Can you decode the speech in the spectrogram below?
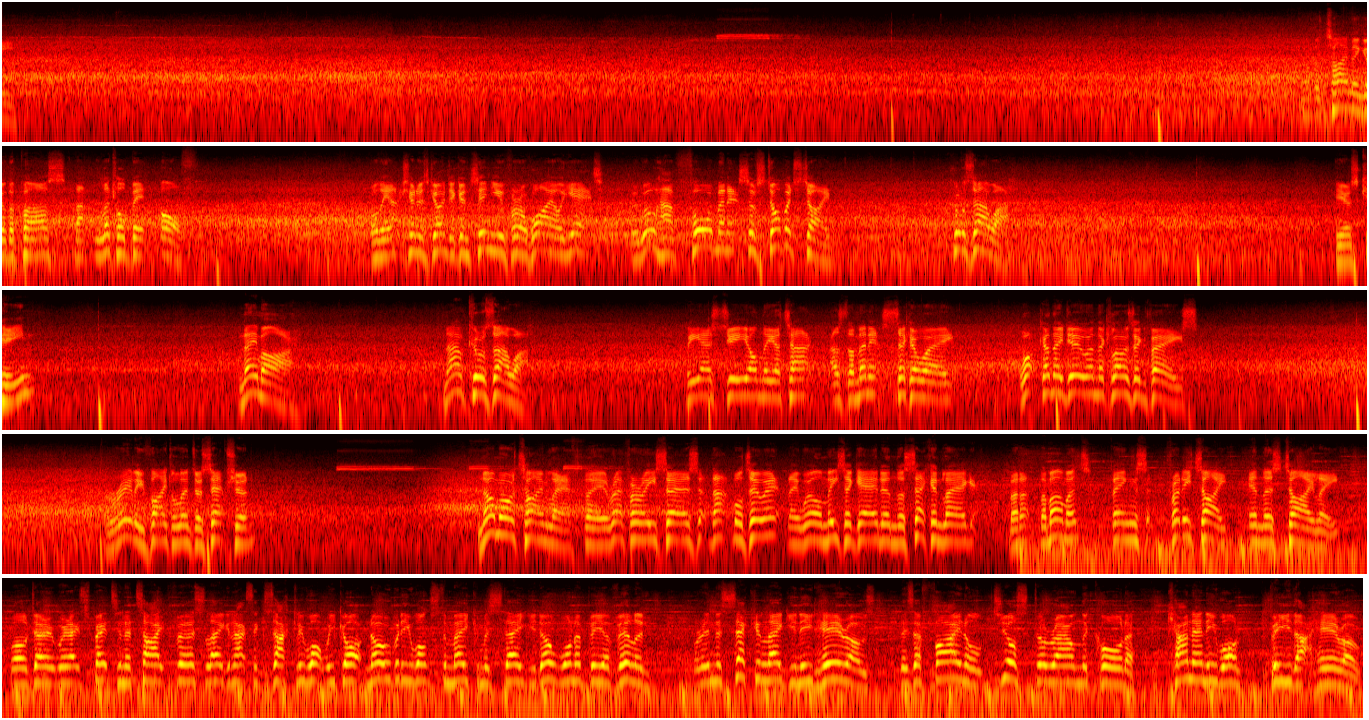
The timing of the pass, that little bit off. Well, the action is going to continue for a while yet. We will have four minutes of stoppage time. Kurzawa. Here's Kean. Neymar. Now Kurzawa. PSG on the attack as the minutes tick away. What can they do in the closing phase? Really vital interception. No more time left. The referee says that will do it. They will meet again in the second leg. But at the moment, things pretty tight in this tie league. Well, Derek, we're expecting a tight first leg, and that's exactly what we got. Nobody wants to make a mistake. You don't want to be a villain. But in the second leg, you need heroes. There's a final just around the corner. Can anyone be that hero?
